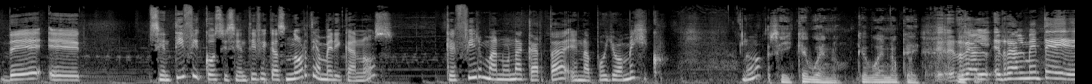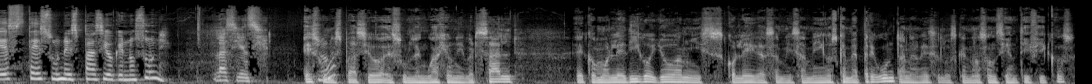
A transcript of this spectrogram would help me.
de eh, científicos y científicas norteamericanos que firman una carta en apoyo a México. ¿No? Sí, qué bueno, qué bueno que... Eh, realmente este es un espacio que nos une, la ciencia. Es un espacio, es un lenguaje universal. Eh, como le digo yo a mis colegas, a mis amigos, que me preguntan a veces los que no son científicos,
